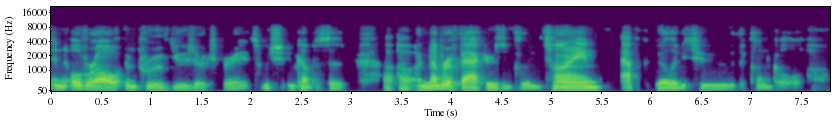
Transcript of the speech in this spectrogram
an overall improved user experience which encompasses a, a number of factors including time applicability to the clinical uh,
